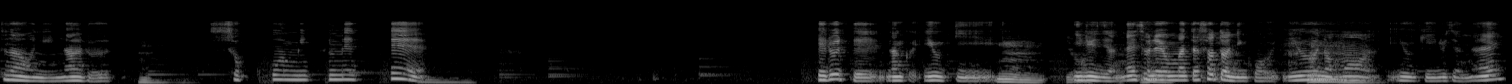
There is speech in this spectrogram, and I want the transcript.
素直になる。うん。そこを見つめて、出るってなんか勇気うん。いるじゃない、それをまた外にこう言うのも勇気いるじゃない、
